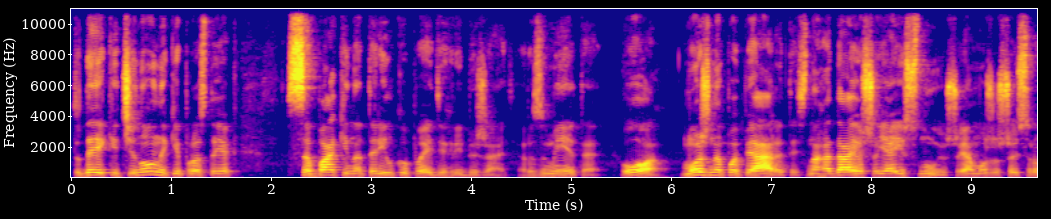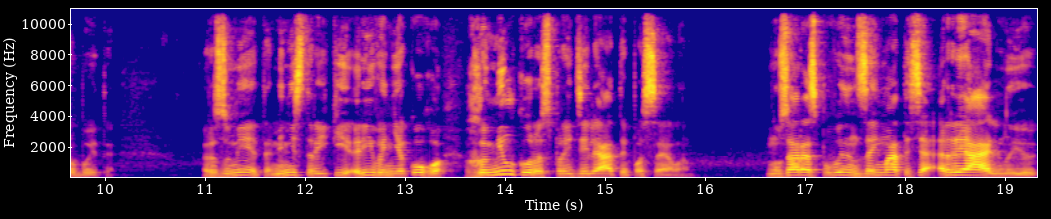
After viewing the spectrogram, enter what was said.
то деякі чиновники просто як собаки на тарілку педігрі біжать. Розумієте? О, можна попіаритись. Нагадаю, що я існую, що я можу щось робити. Розумієте? Міністр, який, рівень якого гомілку розподіляти по селам. ну зараз повинен займатися реальною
